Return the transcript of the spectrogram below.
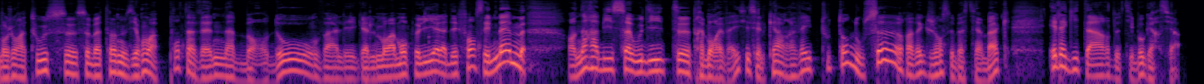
Bonjour à tous. Ce matin, nous irons à Pont-Aven, à Bordeaux. On va aller également à Montpellier, à la Défense et même en Arabie Saoudite. Très bon réveil, si c'est le cas, un réveil tout en douceur avec Jean-Sébastien Bach et la guitare de Thibaut Garcia.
